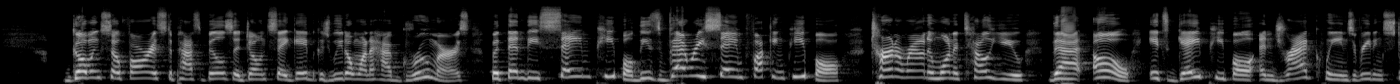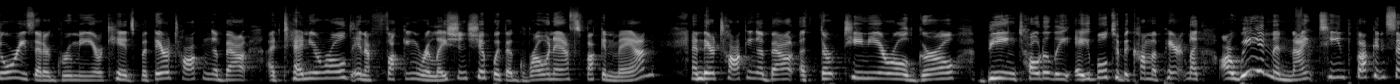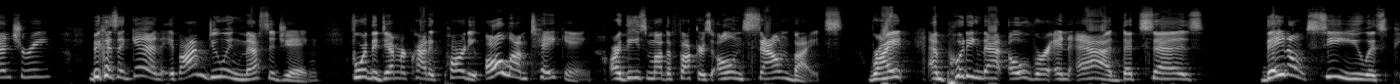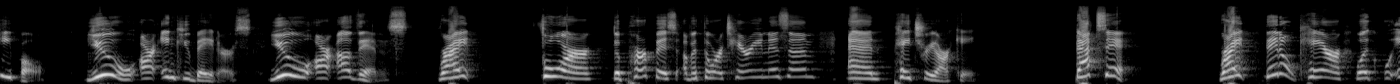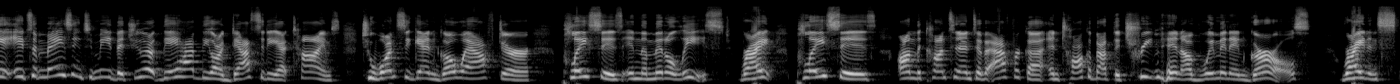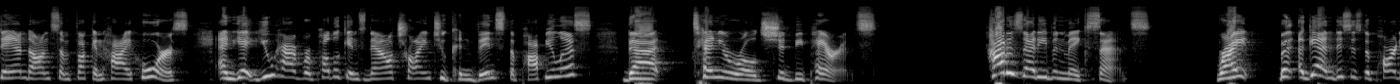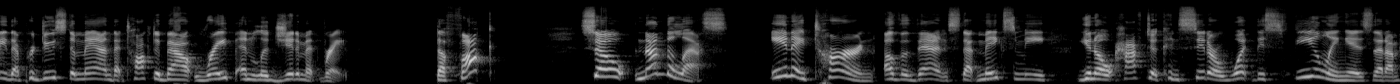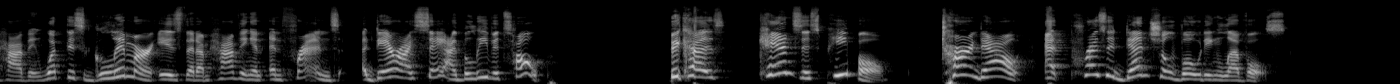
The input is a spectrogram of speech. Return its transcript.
going so far as to pass bills that don't say gay because we don't want to have groomers. But then these same people, these very same fucking people, turn around and want to tell you that, oh, it's gay people and drag queens reading stories that are grooming your kids, but they're talking about a 10 year old in a fucking relationship with a grown ass fucking man. And they're talking about a 13 year old girl being totally able to become a parent. Like, are we in the 19th fucking century? Because again, if I'm doing messaging for the Democratic Party, all I'm taking are these motherfuckers' own sound bites, right? And putting that over an ad that says they don't see you as people. You are incubators. You are ovens, right? For the purpose of authoritarianism and patriarchy. That's it right? They don't care. Like it's amazing to me that you have, they have the audacity at times to once again go after places in the middle east right? Places on the continent of africa and talk about the treatment of women and girls right? And stand on some fucking high horse. And yet you have republicans now trying to convince the populace that 10 year olds should be parents. How does that even make sense right but again, this is the party that produced a man that talked about rape and legitimate rape. The fuck? So, nonetheless, in a turn of events that makes me, you know, have to consider what this feeling is that I'm having, what this glimmer is that I'm having. And, and friends, dare I say, I believe it's hope. Because Kansas people turned out at presidential voting levels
